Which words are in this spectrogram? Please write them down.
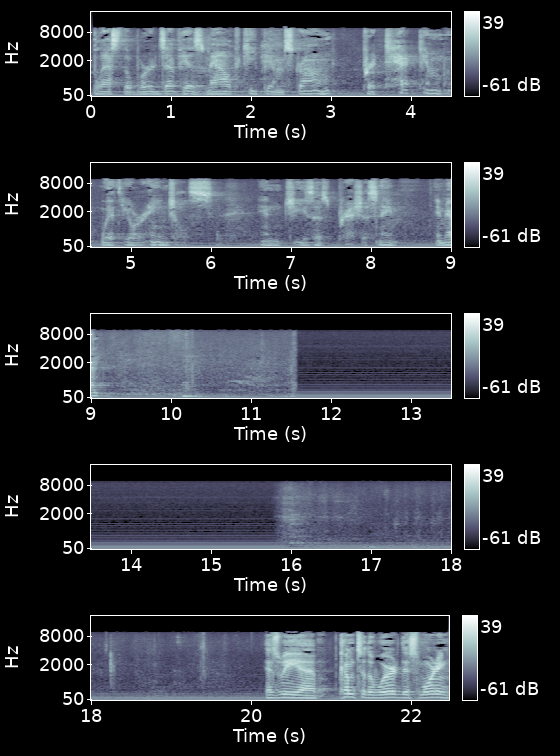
Bless the words of his mouth, keep him strong, protect him with your angels. In Jesus' precious name. Amen. As we uh, come to the Word this morning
